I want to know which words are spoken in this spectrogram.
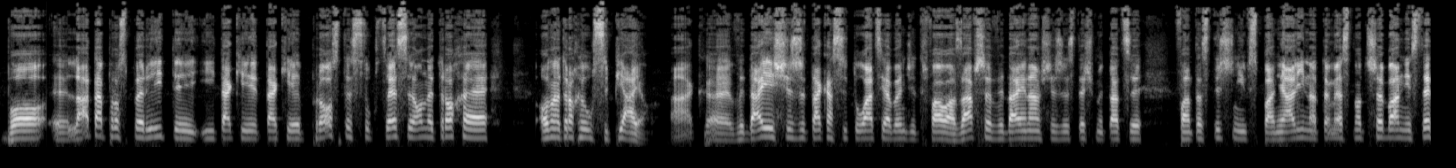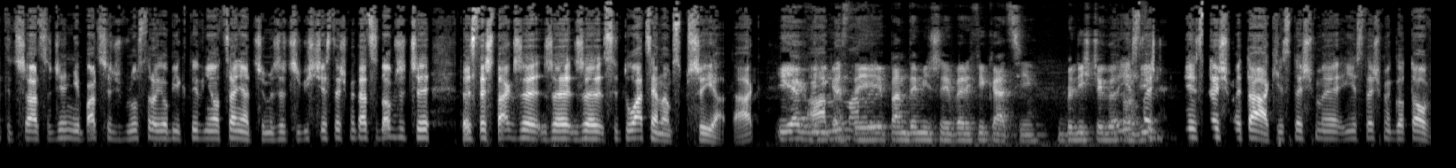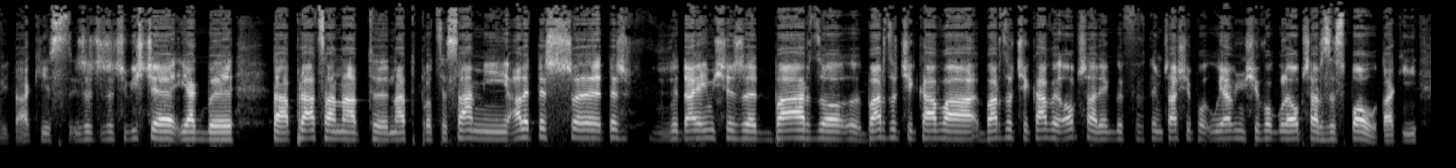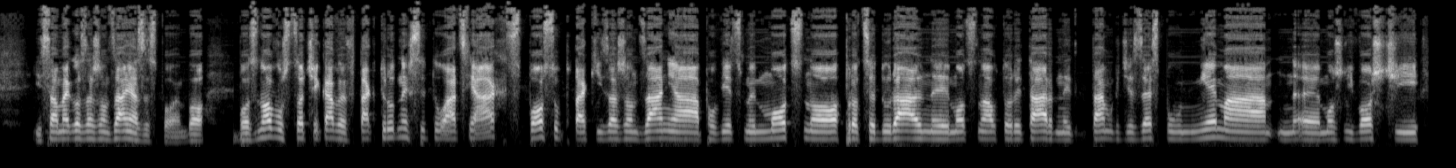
Bo e, lata prosperity i takie, takie proste sukcesy, one trochę, one trochę usypiają. Tak? E, wydaje się, że taka sytuacja będzie trwała zawsze. Wydaje nam się, że jesteśmy tacy fantastyczni i wspaniali, natomiast no, trzeba niestety, trzeba codziennie patrzeć w lustro i obiektywnie oceniać, czy my rzeczywiście jesteśmy tacy dobrzy, czy to jest też tak, że, że, że sytuacja nam sprzyja. Tak? I jak wynika z tej mamy... pandemicznej weryfikacji? Byliście gotowi? Jesteśmy, jesteśmy tak, jesteśmy, jesteśmy gotowi. Tak? Jest, rzeczywiście jakby ta praca nad, nad procesami, ale też, e, też wydaje mi się, że bardzo, bardzo ciekawa, bardzo ciekawy obszar, jakby w tym czasie ujawnił się w ogóle obszar zespołu, tak, i, i samego zarządzania zespołem, bo, bo znowuż, co ciekawe, w tak trudnych sytuacjach sposób taki zarządzania, powiedzmy, mocno proceduralny, mocno autorytarny, tam, gdzie zespół nie ma e, możliwości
